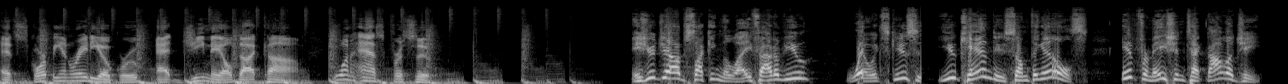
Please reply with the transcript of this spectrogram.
at scorpionradiogroup Radio Group at gmail.com. You want to ask for Sue. Is your job sucking the life out of you? No excuses. You can do something else. Information technology.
